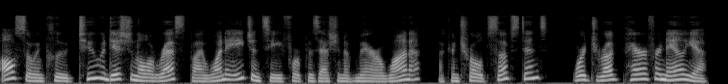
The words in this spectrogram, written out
also include two additional arrests by one agency for possession of marijuana, a controlled substance, or drug paraphernalia.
